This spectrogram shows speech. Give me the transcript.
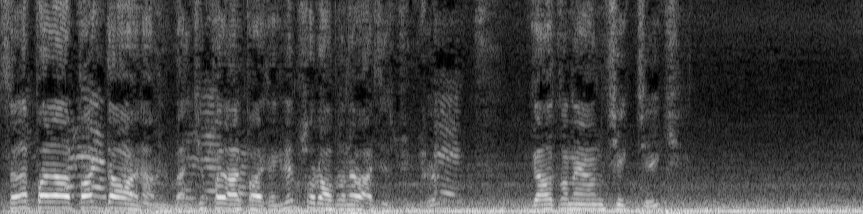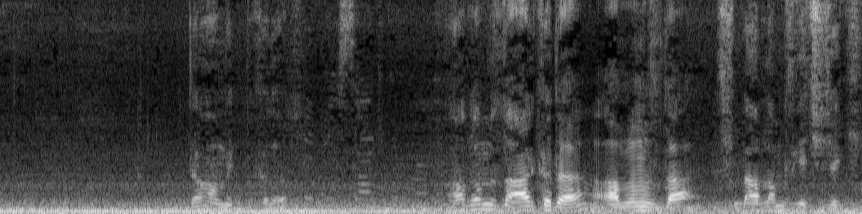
Sana paralel park daha önemli bence. Paralel parka gidelim sonra ablana vereceğiz çünkü. Evet. Galkan ayağını çekecek. Devam et bakalım. Ablamız da arkada. Ablamız da. Şimdi ablamız geçecek.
